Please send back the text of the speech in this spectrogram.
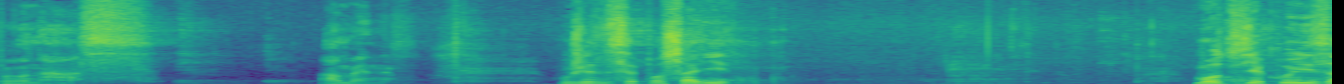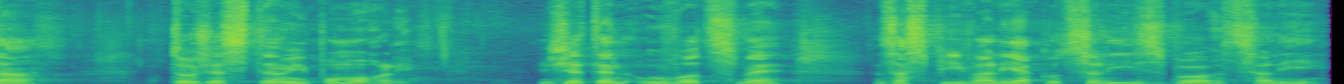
pro nás. Amen. Můžete se posadit. Moc děkuji za to, že jste mi pomohli. Že ten úvod jsme zaspívali jako celý sbor, celý,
